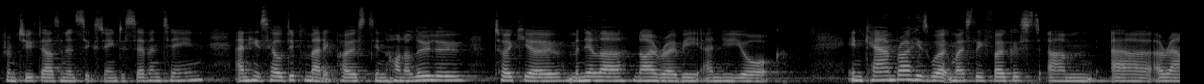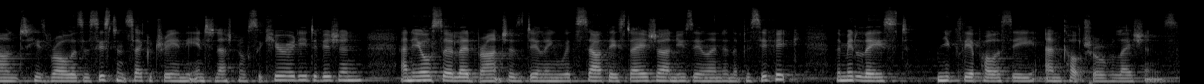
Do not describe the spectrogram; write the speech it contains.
from 2016 to 17, and he's held diplomatic posts in Honolulu, Tokyo, Manila, Nairobi, and New York. In Canberra, his work mostly focused um, uh, around his role as Assistant Secretary in the International Security Division, and he also led branches dealing with Southeast Asia, New Zealand, and the Pacific, the Middle East, nuclear policy, and cultural relations.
